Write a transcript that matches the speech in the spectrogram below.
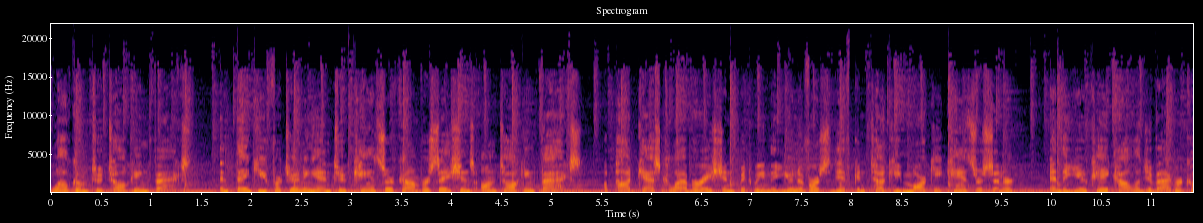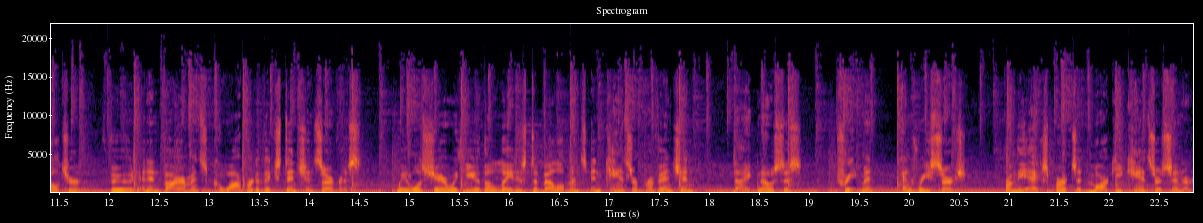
Welcome to Talking FACS, and thank you for tuning in to Cancer Conversations on Talking FACS, a podcast collaboration between the University of Kentucky Markey Cancer Center and the UK College of Agriculture, Food and Environment's Cooperative Extension Service. We will share with you the latest developments in cancer prevention, diagnosis, treatment, and research from the experts at Markey Cancer Center,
